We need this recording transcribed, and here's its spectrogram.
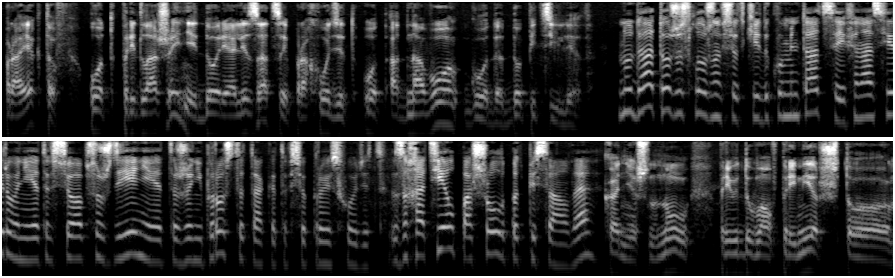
проектов от предложений до реализации проходит от одного года до пяти лет. Ну да, тоже сложно все-таки и документация, и финансирование, это все обсуждение, это же не просто так это все происходит. Захотел, пошел и подписал, да? Конечно. Ну, приведу вам в пример, что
